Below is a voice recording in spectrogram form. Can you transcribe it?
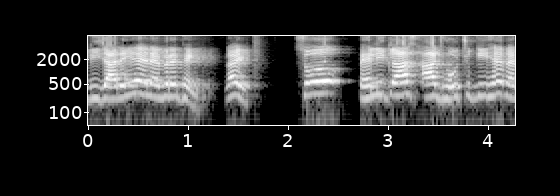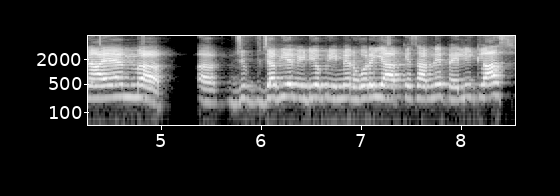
ली जा रही है एंड एवरीथिंग राइट सो पहली क्लास आज हो चुकी है. वेन आई एम जब ये वीडियो प्रीमियर हो रही है आपके सामने पहली क्लास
